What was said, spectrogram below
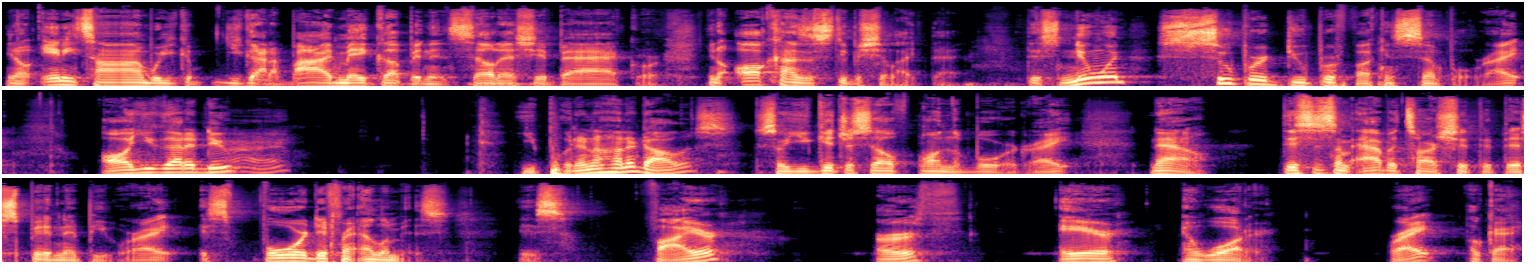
You know, anytime where you could, you got to buy makeup and then sell that shit back or, you know, all kinds of stupid shit like that. This new one, super duper fucking simple, right? All you got to do, right. you put in a hundred dollars. So you get yourself on the board, right? Now, this is some avatar shit that they're spitting at people, right? It's four different elements. It's fire, earth, air, and water, right? Okay.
